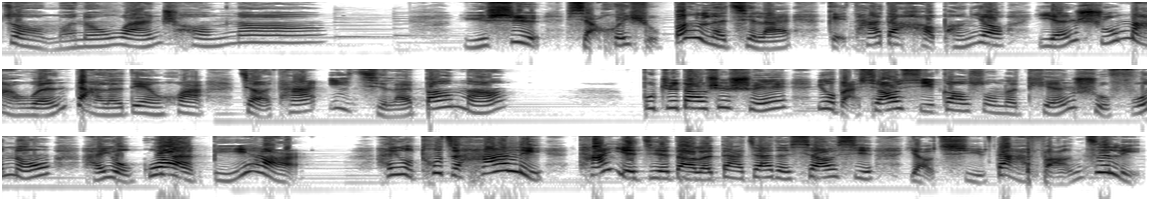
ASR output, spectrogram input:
怎么能完成呢？于是，小灰鼠蹦了起来，给他的好朋友鼹鼠马文打了电话，叫他一起来帮忙。不知道是谁又把消息告诉了田鼠福农，还有罐比尔，还有兔子哈利，他也接到了大家的消息，要去大房子里。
